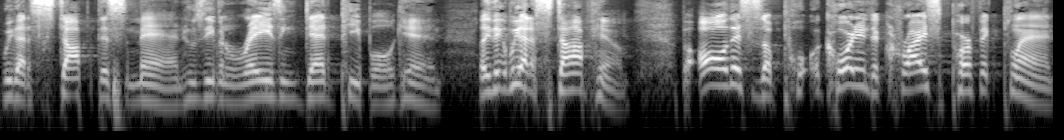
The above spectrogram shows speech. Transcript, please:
we got to stop this man who's even raising dead people again. Like, we got to stop him. But all this is according to Christ's perfect plan.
